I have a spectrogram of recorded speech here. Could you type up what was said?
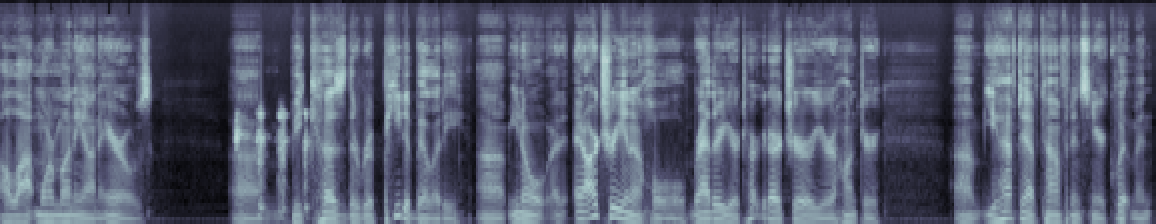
a lot more money on arrows. Uh, because the repeatability, uh, you know, an archery in a hole, rather you're a target archer or you're a hunter, um, you have to have confidence in your equipment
